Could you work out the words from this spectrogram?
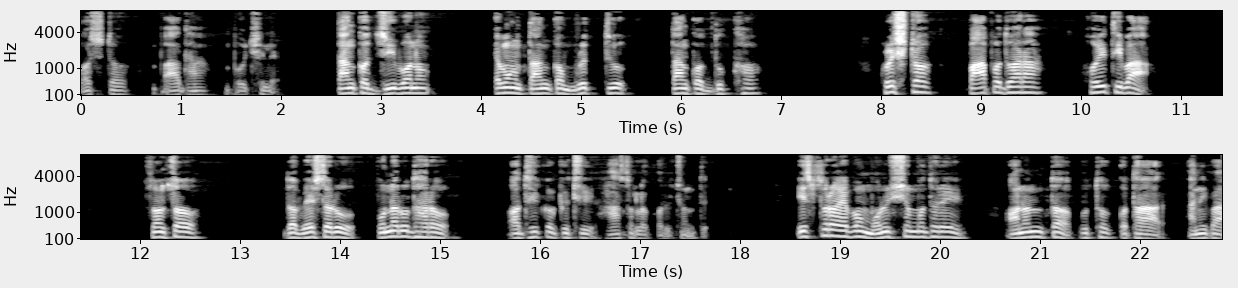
କଷ୍ଟ ବାଧା ବୁଝିଲେ। ତାଙ୍କ ଜୀବନ ଏବଂ ତାଙ୍କ ମୃତ୍ୟୁ ତାଙ୍କ ଦୁଃଖ ଖ୍ରୀଷ୍ଟ ପାପ ଦ୍ୱାରା ହୋଇଥିବା ସଂସଦ ବେଶରୁ ପୁନରୁଦ୍ଧାର ଅଧିକ କିଛି ହାସଲ କରିଛନ୍ତି। ଈଶ୍ୱର ଏବଂ ମନୁଷ୍ୟ ମଧ୍ୟରେ ଅନନ୍ତ ପୃଥକ କଥା ଆଣିବା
